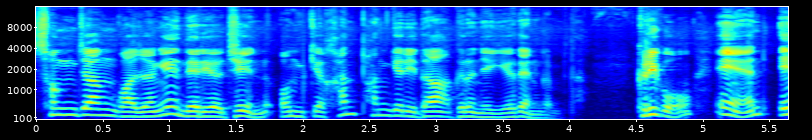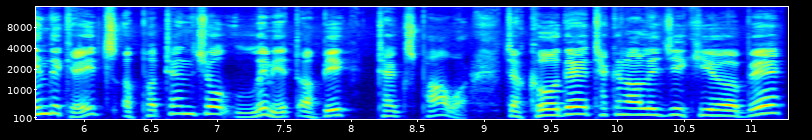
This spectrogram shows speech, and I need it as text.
성장 과정에 내려진 엄격한 판결이다. 그런 얘기가 되는 겁니다. 그리고 and indicates a potential limit of big tech's power. 자, 거대 테크놀로지 기업의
